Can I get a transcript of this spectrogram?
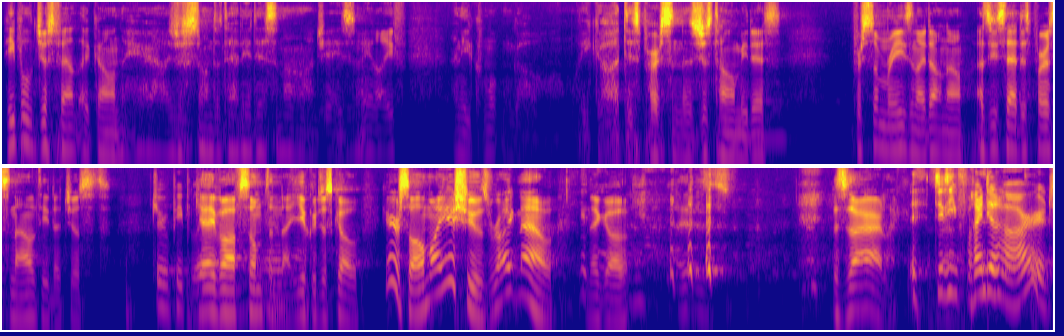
people just felt like going, Here, I was just want to tell you this, and oh, Jesus, my life. And he'd come up and Oh my God, this person is just telling me this. For some reason, I don't know. As you said, his personality that just Drew people. gave off something that you could just go, Here's all my issues right now. And they go, It's bizarre. Like, Did he find it hard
